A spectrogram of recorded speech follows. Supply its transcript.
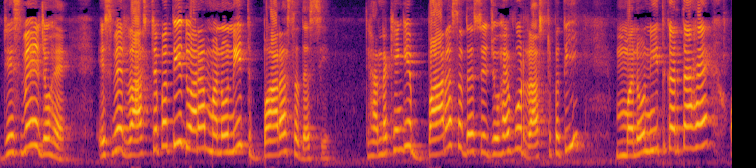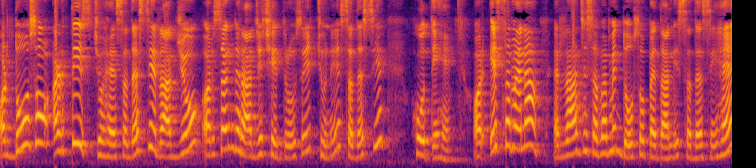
जिसमें जो है, इसमें राष्ट्रपति द्वारा मनोनीत 12 सदस्य। ध्यान रखेंगे 12 सदस्य जो है वो राष्ट्रपति मनोनीत करता है और 238 जो है सदस्य राज्यों और संघ राज्य क्षेत्रों से चुने सदस्य होते हैं। और इस समय ना राज्यसभा में 245 सदस्य हैं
